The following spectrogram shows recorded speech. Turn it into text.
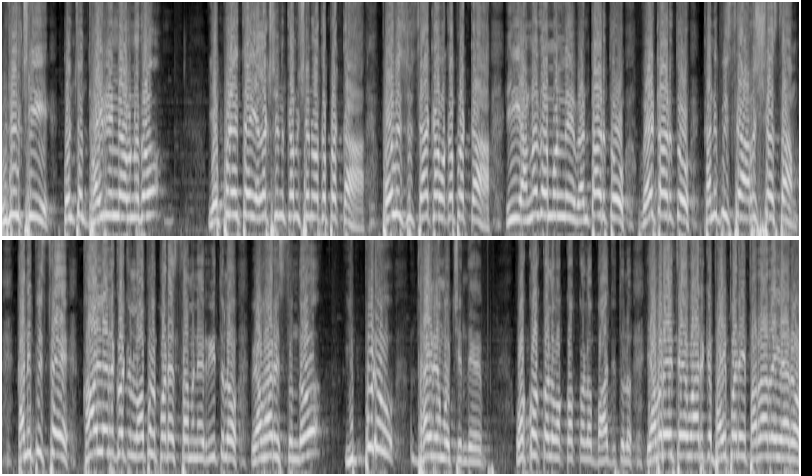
విదిల్చి కొంచెం ధైర్యంగా ఉన్నదో ఎప్పుడైతే ఎలక్షన్ కమిషన్ ఒక ప్రక్క పోలీసు శాఖ ఒక ప్రక్క ఈ అన్నదమ్ముల్ని వెంటాడుతూ వేటాడుతూ కనిపిస్తే అరెస్ట్ చేస్తాం కనిపిస్తే కాళ్ళెరగొట్టి లోపల పడేస్తామనే రీతిలో వ్యవహరిస్తుందో ఇప్పుడు ధైర్యం వచ్చింది. ఒక్కొక్కరు ఒక్కొక్కరు బాధితులు. ఎవరైతే వారికి భయపడి పరారయ్యారో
